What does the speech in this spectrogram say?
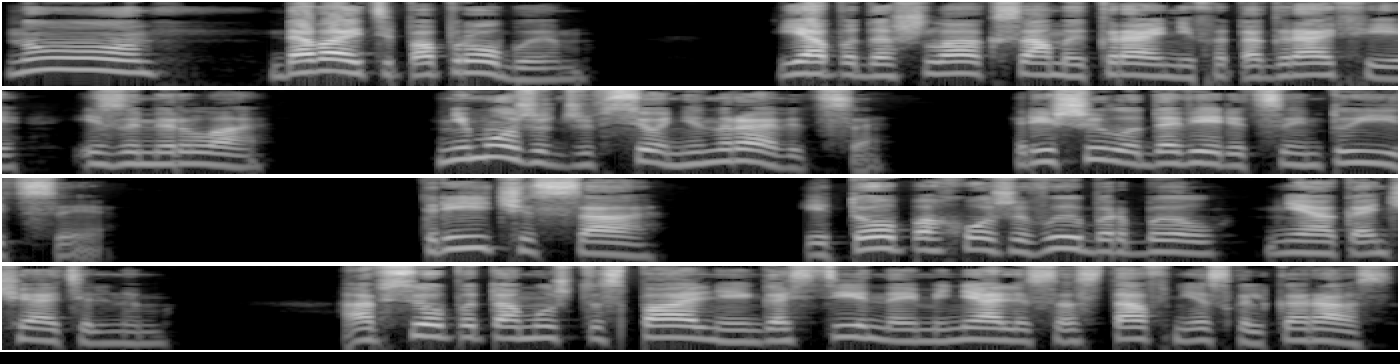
Ну, давайте попробуем. Я подошла к самой крайней фотографии и замерла. Не может же все не нравиться. Решила довериться интуиции. Три часа. И то, похоже, выбор был не окончательным. А все потому, что спальня и гостиная меняли состав несколько раз.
